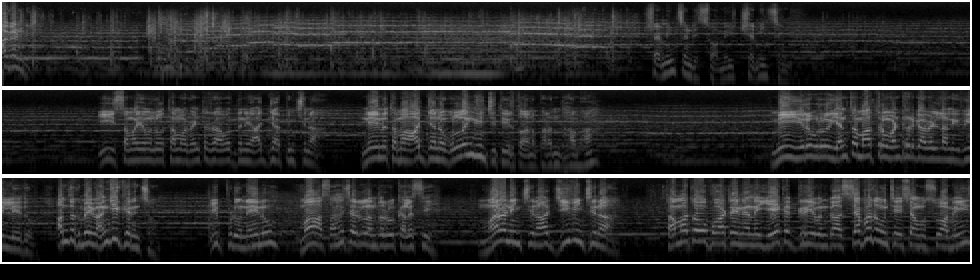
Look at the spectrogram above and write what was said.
ఆగండి. క్షమించండి స్వామి క్షమించండి. ఈ సమయంలో తమ వెంట రావద్దని ఆజ్ఞాపించిన నేను తమ ఆజ్ఞను ఉల్లంఘించి తీరుతాను పరంధామా. మీ ఇరువురు ఎంత మాత్రం ఒంటరిగా వెళ్ళడానికి వీల్లేదు అందుకు మేము అంగీకరించాం. ఇప్పుడు నేను మా సహచరులందరూ కలిసి మరణించినా జీవించినా తమతో పాటైన ఏకగ్రీవంగా శపథం చేశాము స్వామి.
